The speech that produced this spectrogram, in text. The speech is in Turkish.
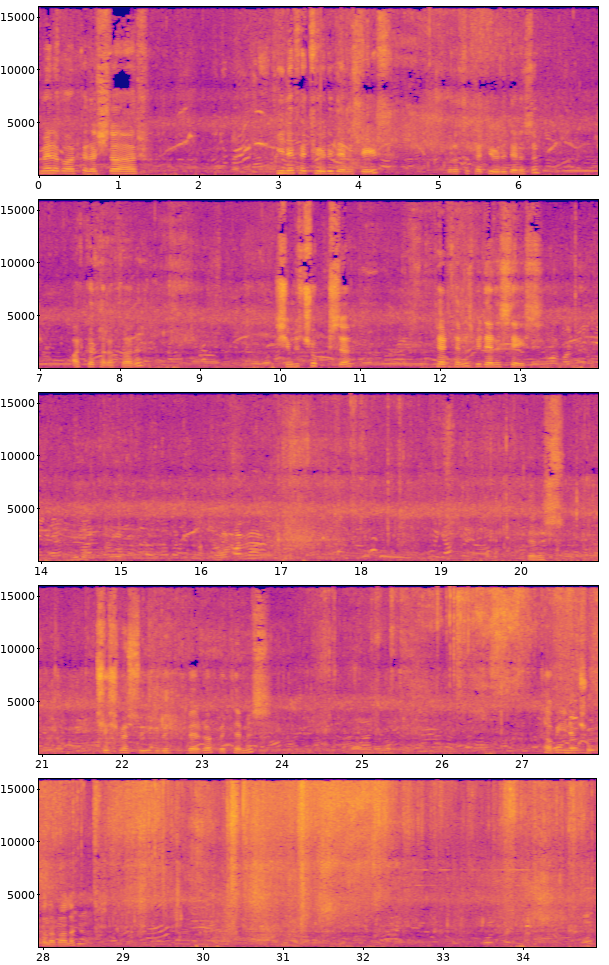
Merhaba arkadaşlar. Yine Fethiye'li denizdeyiz. Burası Fethiye'li denizin arka tarafları. Şimdi çok güzel, tertemiz bir denizdeyiz. Deniz çeşme suyu gibi berrak ve temiz. Tabii yine çok kalabalık. O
